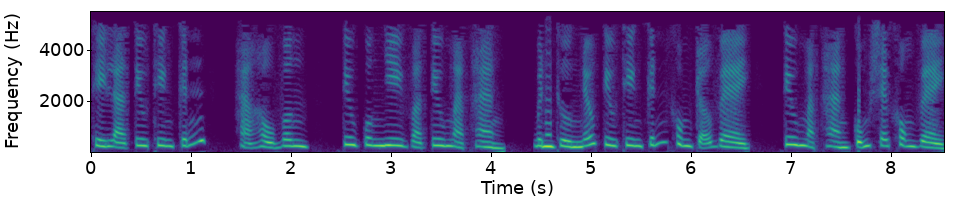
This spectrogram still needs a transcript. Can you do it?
thì là tiêu thiên kính, hạ hầu vân, tiêu quân nhi và tiêu mạc hàng, bình thường nếu tiêu thiên kính không trở về, tiêu mạc hàng cũng sẽ không về,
